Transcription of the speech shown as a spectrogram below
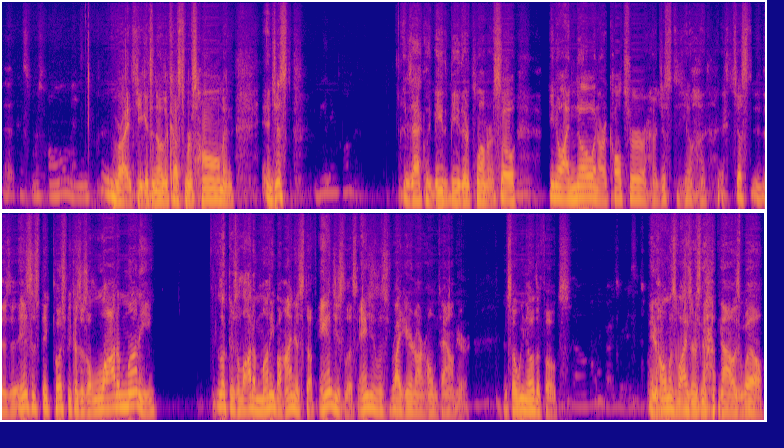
the customer's home and right, you get to know the customer's home and, and just be their. Exactly, be, be their plumber. So, you know, I know in our culture, uh, just, you know, it's just, there's a, is this big push because there's a lot of money. Look, there's a lot of money behind this stuff. Angie's List, Angie's List is right here in our hometown here. And so we know the folks and home advisors now, now as well.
